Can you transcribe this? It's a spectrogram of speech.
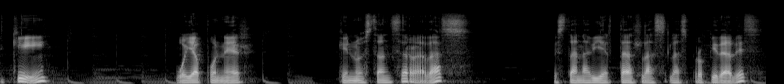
Aquí voy a poner que no están cerradas están abiertas las, las propiedades.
